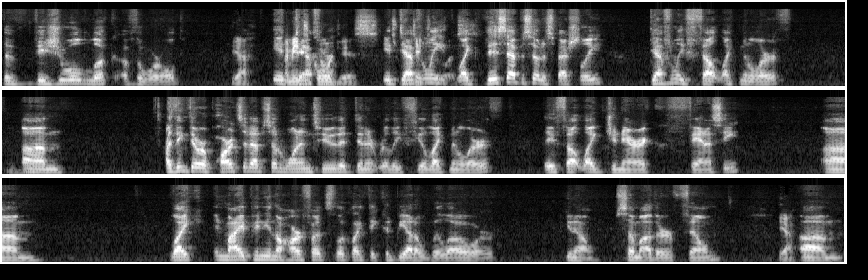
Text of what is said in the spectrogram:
the visual look of the world. Yeah. it I mean, it's gorgeous. It It's definitely ridiculous. like this episode especially definitely felt like Middle Earth. Mhm. Um, I think there were parts of episode one and two that didn't really feel like Middle Earth. They felt like generic fantasy. Um, like in my opinion, the Harfoots look like they could be out of Willow or, you know, some other film. Yeah. Um,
